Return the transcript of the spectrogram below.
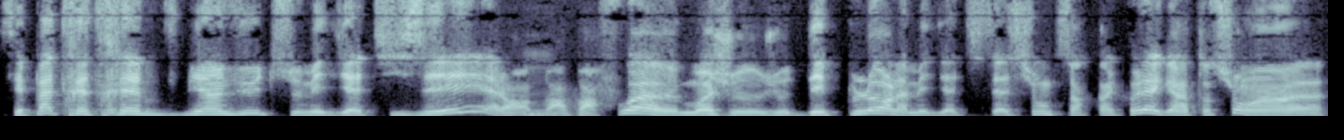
c'est pas très très bien vu de se médiatiser. Alors mmh. parfois, moi, je, je, déplore la médiatisation de certains collègues. Hein, attention, hein,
